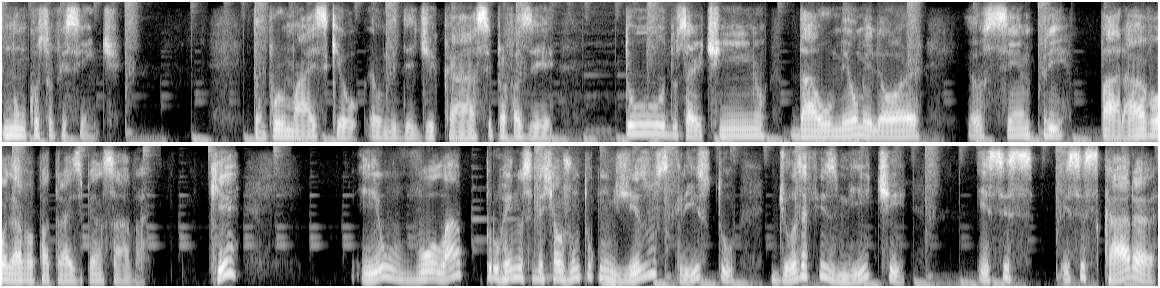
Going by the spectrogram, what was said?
nunca o suficiente. Então, por mais que eu, eu me dedicasse para fazer tudo certinho, dar o meu melhor, eu sempre parava, olhava para trás e pensava: que eu vou lá para o reino celestial junto com Jesus Cristo, Joseph Smith, esses, esses cara,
